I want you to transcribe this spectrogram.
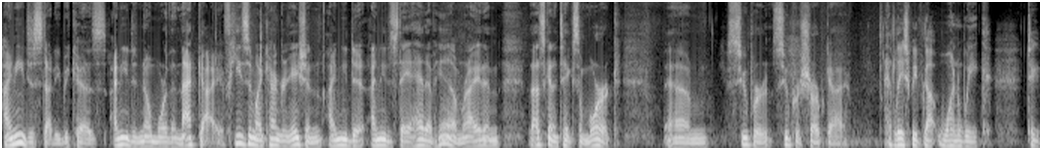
I need to study because I need to know more than that guy. If he's in my congregation, I need to I need to stay ahead of him, right? And that's going to take some work. Um, super super sharp guy. At least we've got one week to,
